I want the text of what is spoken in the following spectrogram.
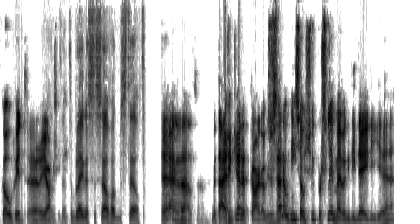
COVID-reactie. Toen- bleek dat ze zelf had besteld. Ja, inderdaad. Met de eigen creditcard ook. Ze zijn ook niet zo super slim, heb ik het idee. Die, eh,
